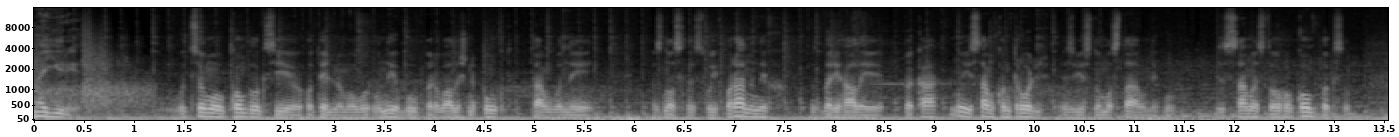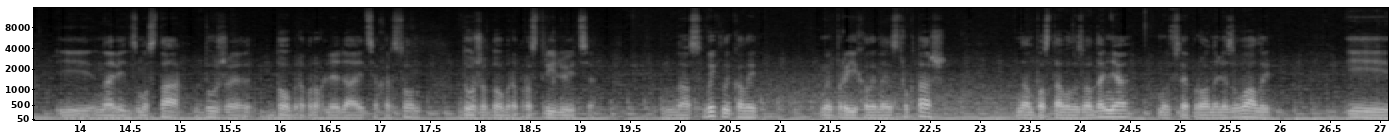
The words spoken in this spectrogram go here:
Наїрі. У цьому комплексі готельному у них був перевалочний пункт. Там вони зносили своїх поранених, зберігали ПК. Ну і сам контроль, звісно, моста у них був. Саме з того комплексу і навіть з моста дуже добре проглядається Херсон, дуже добре прострілюється. Нас викликали, ми приїхали на інструктаж, нам поставили завдання, ми все проаналізували. І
